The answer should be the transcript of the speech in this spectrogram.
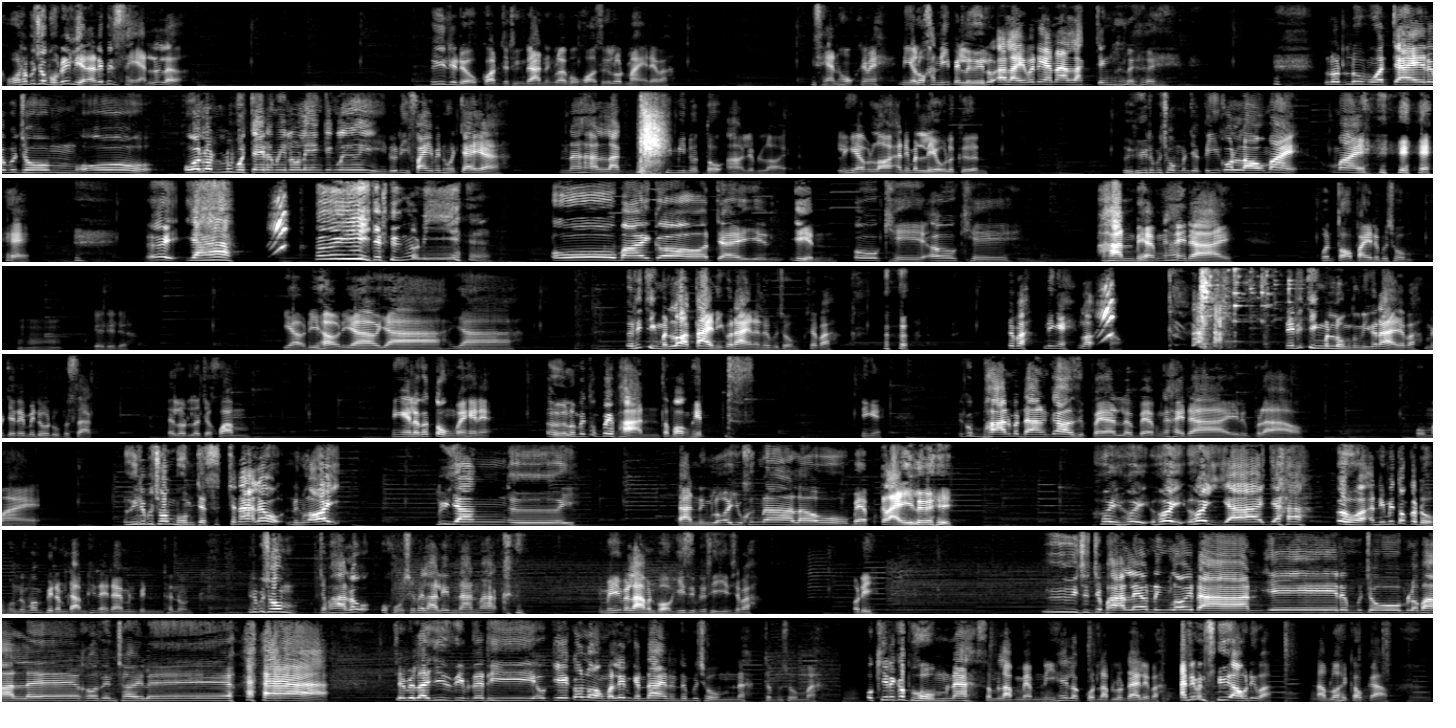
โหท่านผู้ชมผมได้เหรียญอันนี้เป็นแสนแล้วเหรอเฮ้ยเดี๋ยวก่อนจะถึงด่านหนึ่งร้อยผมขอซื้อรถใหม่ได้ปะนี่แสนหกใช่ไหมนี่รถคันนี้ไปเลย รถอะไรวะเนี่ยน่ารักจังเลย รถรูปหัวใจท่านผู้ชม โอ้โอ้รถรูปหัวใจทำไมเราแรงจังเลย ดูดิไฟเป็นหัวใจอะน่ารักคิมิโนโตะอ้าวเรียบร้อย เรียบร้อย อันนี้มันเร็วเหลือเกินเฮ้ยท่านผู้ชมมันจะตีก้นเราไม่ไม่เอ้ยอยาเฮ้ย จะถึงแล้วนี่โอ้ my god ใจเย็นเย็นโอเค โอเคผ่านแบบง่ายได้วันต่อไปท่านผู้ชม อื้อหือเดี๋ยวเดี๋ยวเดี๋ยวเดี๋ยวเดี๋ยวเดี๋ยวอยาอยาเออที่จริงมันรอดใต้นี้ก็ได้นะท่านผู้ชมใช่ปะ ใช่ปะนี่ไงรอดเอ้า ในที่จริงมันลงตรงนี้ก็ได้ใช่ปะมันจะได้ไม่โดนอุปสรรค แต่รถเราจะคว่ำนี่ไงเราก็ตรงไปแค่เนี้ยเออ เราไม่ต้องไปผ่านตะบองเพชร นี่ไงนี่ก็ผ่านมาดาน98แล้วแบบง่ายได้หรือเปล่า โอ้ไม่ เฮ้ยท่านผู้ชมผมจะชนะแล้ว100หรือยังเอ่ยด่าน100อยู่ข้างหน้าเราแบบไกลเลย เฮ้ยเฮ้ยเฮ้ยเฮ้ยอยาอยาเออว่ะอันนี้ไม่ต้องกระโดดผมนึกว่ามันเป็นดำๆที่ไหนได้มันเป็นถนนท่านผู้ชมจะผ่านแล้วโอ้โหใช้เวลาเล่นนานมากไหมเวลามันบอก 20 นาทีใช่ปะเอาดิ อือฉันจะผ่านแล้ว100ด่าน เย้ท่านผู้ชมเราผ่านแล้วเข้าเส้นชัยแล้วใช้เวลา 20 นาที โอเคก็ลองมาเล่นกันได้นะท่านผู้ชมนะท่านผู้ชมมา โอเคนะครับผมนะสำหรับแมปนี้ให้เรากดรับรถได้เลยปะอันนี้มันซื้อเอานี่ว่าตามร้อยเก้าเก้า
